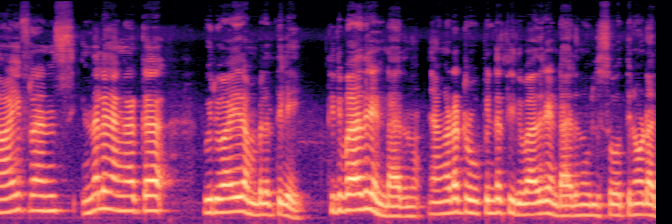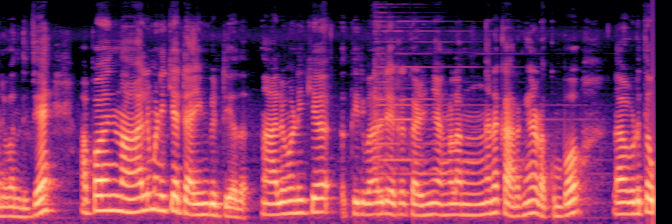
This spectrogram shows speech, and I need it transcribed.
ഹായ് ഫ്രണ്ട്സ്. ഇന്നലെ ഞങ്ങൾക്ക് ഗുരുവായൂർ അമ്പലത്തിലെ തിരുവാതിര ഉണ്ടായിരുന്നു. ഞങ്ങളുടെ ട്രൂപ്പിന്റെ തിരുവാതിര ഉണ്ടായിരുന്നു ഉത്സവത്തിനോടനുബന്ധിച്ച്. അപ്പോൾ നാല് മണിക്കാണ് ടൈം കിട്ടിയത്. നാല് മണിക്ക് തിരുവാതിരയൊക്കെ കഴിഞ്ഞ് ഞങ്ങൾ അങ്ങനെ കറങ്ങി നടക്കുമ്പോൾ അവിടുത്തെ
